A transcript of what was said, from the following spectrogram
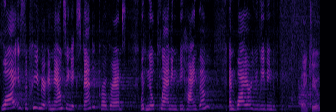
why is the Premier announcing expanded programs with no planning behind them, and why are you leaving the Thank you.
